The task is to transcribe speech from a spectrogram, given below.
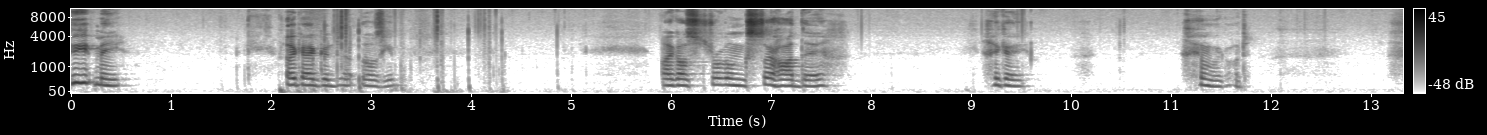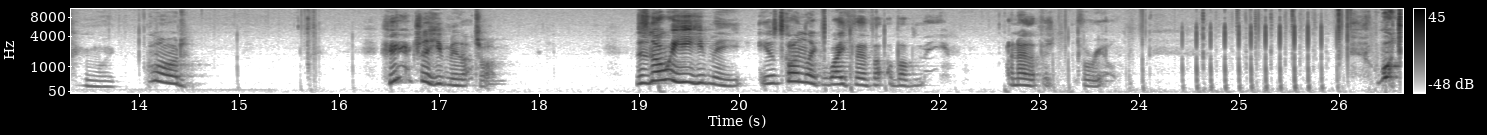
Who hit me? Okay, good. That was him. Like, I was struggling so hard there. Okay. Oh my god. Oh my god. Who actually hit me that time? There's no way he hit me. He was going like way further above me. I know that for, for real. What?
